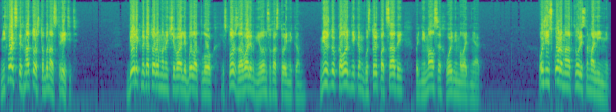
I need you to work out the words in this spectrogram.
Не хватит их на то, чтобы нас встретить». Берег, на котором мы ночевали, был отлог и сплошь завален гнилым сухостойником. Между колодником густой подсадой поднимался хвойный молодняк. Очень скоро мы наткнулись на малинник.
